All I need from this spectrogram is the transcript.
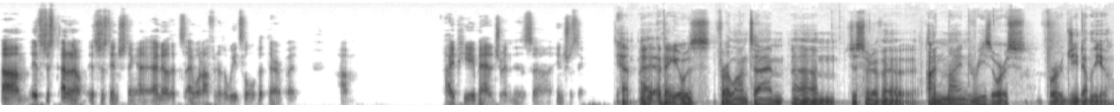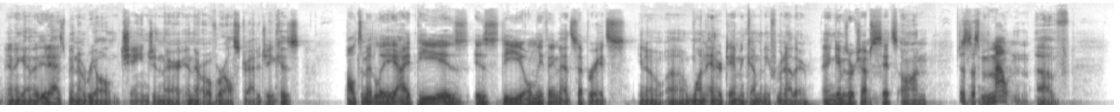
um it's just i don't know it's just interesting i, I know that's i went off into the weeds a little bit there but um ipa management is uh interesting. Yeah, I, I think it was for a long time um, just sort of a unmined resource for GW, and again, it has been a real change in their in their overall strategy because ultimately IP is is the only thing that separates you know uh, one entertainment company from another, and Games Workshop Mhm. sits on just this mountain of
